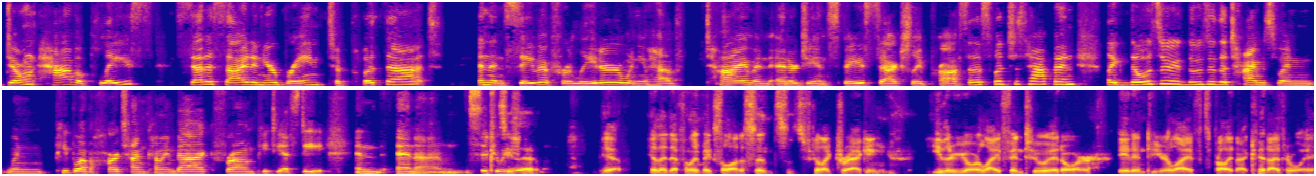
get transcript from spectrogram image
don't have a place set aside in your brain to put that and then save it for later when you have time and energy and space to actually process what just happened like those are those are the times when when people have a hard time coming back from ptsd and and um situation yeah yeah that definitely makes a lot of sense it's feel like dragging either your life into it or it into your life. It's probably not good either way.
